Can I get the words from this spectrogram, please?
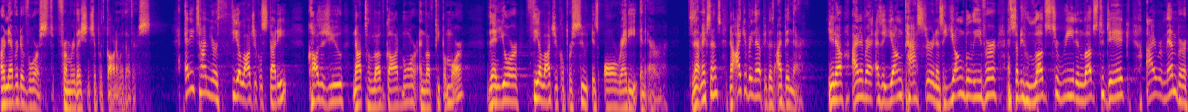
are never divorced from relationship with God and with others. Anytime your theological study causes you not to love God more and love people more, then your theological pursuit is already in error. Does that make sense? Now I can bring that up because I've been there. You know, I remember as a young pastor and as a young believer and somebody who loves to read and loves to dig, I remember,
